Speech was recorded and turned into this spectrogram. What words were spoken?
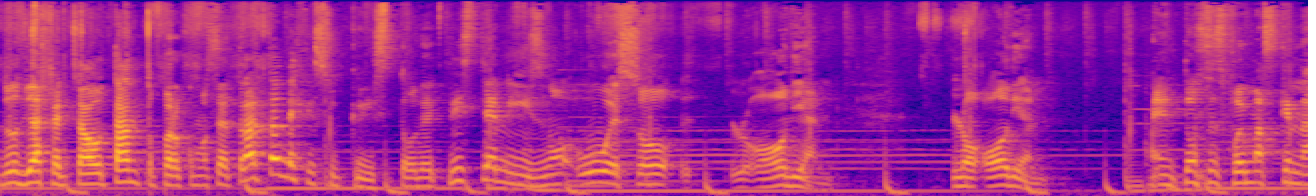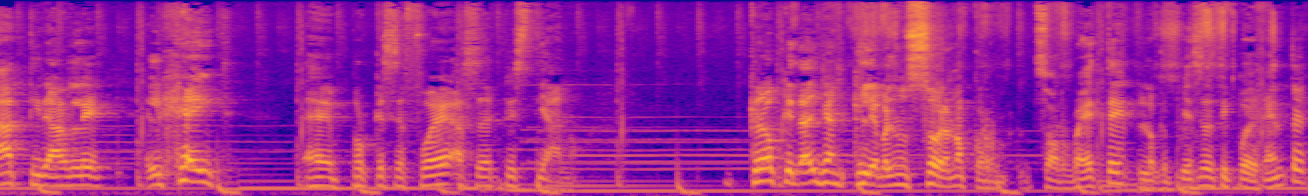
no los hubiera afectado tanto, pero como se trata de Jesucristo, de cristianismo, uh, eso lo odian, lo odian. Entonces fue más que nada tirarle el hate eh, porque se fue a ser cristiano. Creo que Daddy que le vale un soberano sorbete lo que piensa ese tipo de gente.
